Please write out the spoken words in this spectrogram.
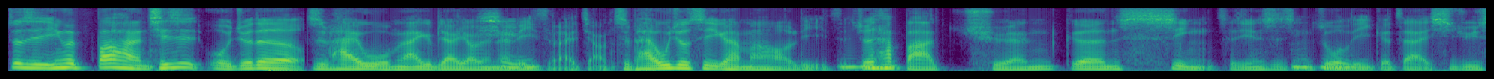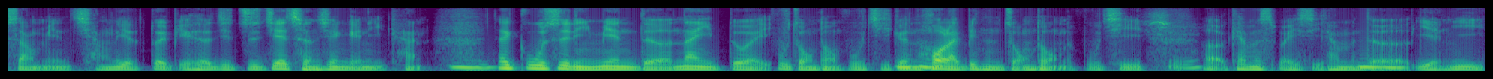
就是因为包含，其实我觉得纸牌屋，我们拿一个比较遥远的例子来讲，纸牌屋就是一个还蛮好的例子，嗯、就是他把权跟性这件事情做了一个在戏剧上面强烈的对比，和就直接呈现给你看。嗯、在故事里面的那一对副总统夫妻，跟后来变成总统的夫妻，嗯、呃，Kevin Spacey 他们的演绎。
